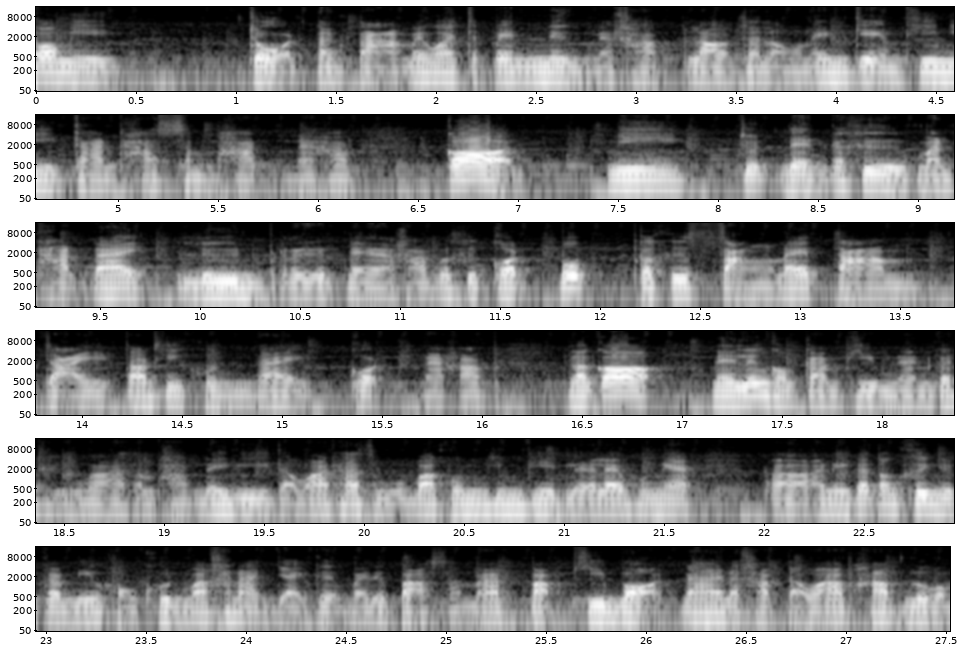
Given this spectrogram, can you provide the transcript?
ก็มีโจทย์ต่างๆ ไม่ว่าจะเป็น1นงนะครับเราจะลองเล่นเกมที่มีการทัชสัมผัสนะครับ ก็มีจุดเด่นก็คือมันทัดได้ลื่นปรื้ดเลยนะครับ ก็คือกดปุ๊บก็คือสั่งได้ตามใจตอนที่คุณได้กดนะครับ แล้วก็ ในเรื่องของการพิมพ์นั้นก็ถือว่าสัมผัสได้ดี แต่ว่าถ้าสมมติว่าคุณพิมพ์ผิดหรืออะไรพวกเนี้ยอันนี้ก็ต้องขึ้นอยู่กับนิ้วของคุณว่าขนาดใหญ่เกินไปหรือเปล่าสามารถปรับคีย์บอร์ดได้นะครับ แต่ว่าภาพรวม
